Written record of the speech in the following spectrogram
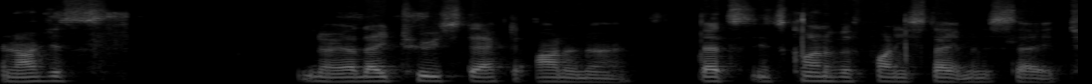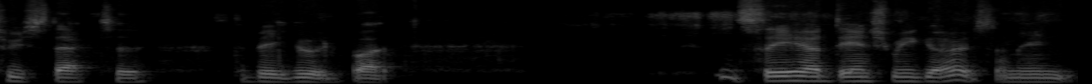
And I just, you know, are they too stacked? I don't know. That's it's kind of a funny statement to say, too stacked to to be good, but see how Dan Shamir goes. I mean,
